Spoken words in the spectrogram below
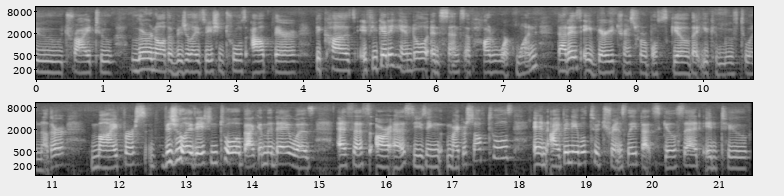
to try to learn all the visualization tools out there because if you get a handle and sense of how to work one, that is a very transferable skill that you can move to another. My first visualization tool back in the day was SSRS using Microsoft tools, and I've been able to translate that skill set into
